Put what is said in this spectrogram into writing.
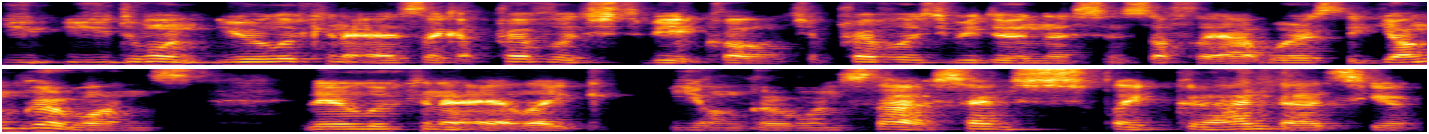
you, you don't, you're looking at it as like a privilege to be at college, a privilege to be doing this and stuff like that. Whereas the younger ones, they're looking at it like younger ones. That sounds like granddads here,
